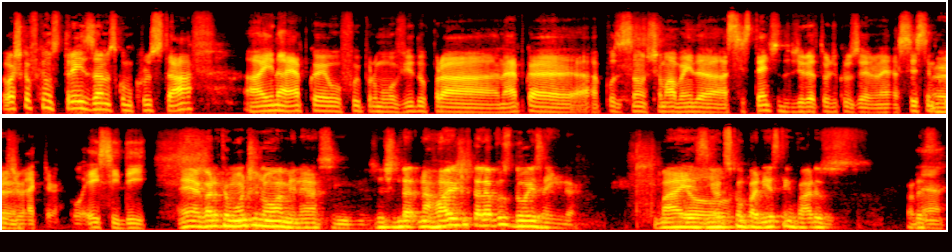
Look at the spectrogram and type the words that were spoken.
Eu acho que eu fiquei uns três anos como Cruise Staff. Aí na época eu fui promovido para, na época a posição chamava ainda assistente do diretor de cruzeiro, né? Assistant é. Cruise Director, o ACD. É, agora tem um monte de nome, né? Assim, a gente, na Royal a gente leva os dois ainda, mas eu... em outras companhias tem vários, vários, é.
